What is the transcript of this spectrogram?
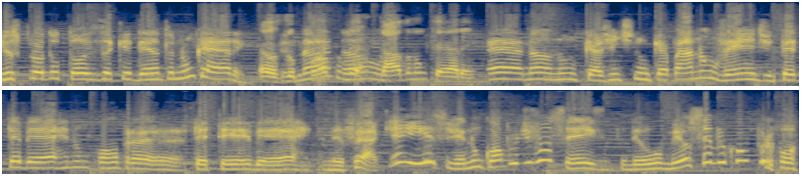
e os produtores aqui dentro não querem. É, os do Não, próprio não. mercado não querem. É, não, não, a gente não quer. Ah, não vende. PTBR não compra PTBR, entendeu? Eu falei, ah, que é isso, gente? Não compro de vocês, entendeu? O meu sempre comprou.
